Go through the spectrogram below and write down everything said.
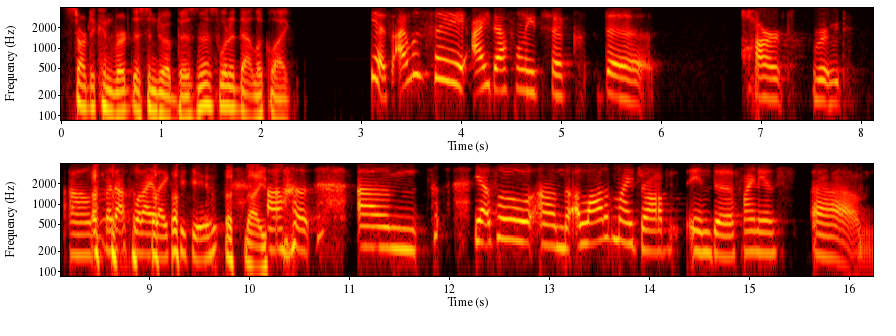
start to convert this into a business? What did that look like? Yes, I would say I definitely took the hard route um, but that's what I like to do. nice. Uh, um, yeah, so um, a lot of my job in the finance um,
